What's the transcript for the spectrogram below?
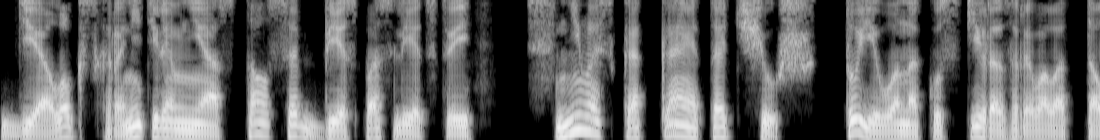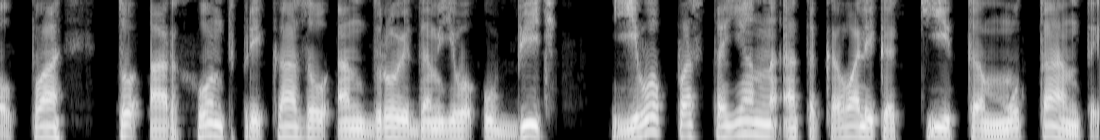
Диалог с хранителем не остался без последствий – Снилась какая-то чушь. То его на куски разрывала толпа, то Архонт приказывал андроидам его убить. Его постоянно атаковали какие-то мутанты.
